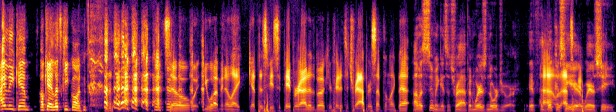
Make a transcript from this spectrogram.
Hi, Lee Kim. Okay, let's keep going. so you want me to like get this piece of paper out of the book? You're afraid it's a trap or something like that? I'm assuming it's a trap. And where's Norjor? If the Uh, book well, is here, good- where's she?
